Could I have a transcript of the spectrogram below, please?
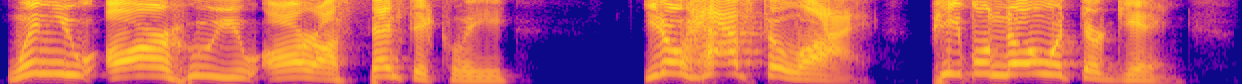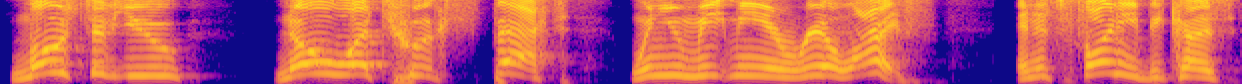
when you are who you are authentically, you don't have to lie. People know what they're getting. Most of you know what to expect when you meet me in real life. And it's funny because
